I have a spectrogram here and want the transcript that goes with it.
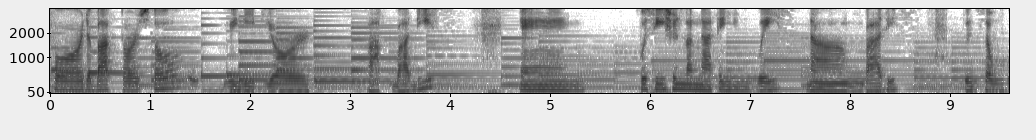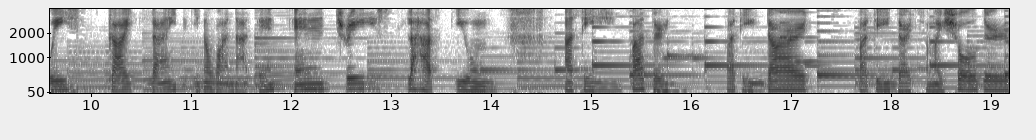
For the back torso, we need your back bodies and position lang natin yung waist ng bodies dun sa waist guideline na ginawa natin and trace lahat yung ating pattern pati yung darts pati yung darts sa my shoulder.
